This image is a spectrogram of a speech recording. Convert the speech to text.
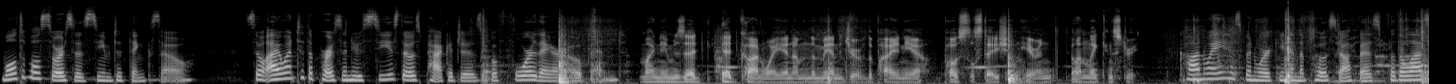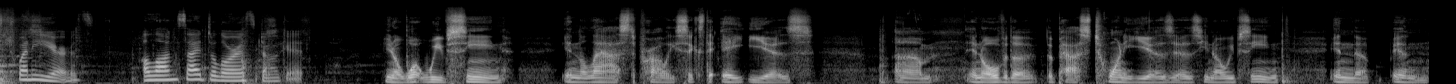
Multiple sources seem to think so. So I went to the person who sees those packages before they are opened. My name is Ed, Ed Conway, and I'm the manager of the Pioneer Postal Station here in, on Lincoln Street. Conway has been working in the post office for the last 20 years, alongside Dolores Doggett. You know, what we've seen in the last probably six to eight years, um, and over the, the past 20 years, is, you know, we've seen in the in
